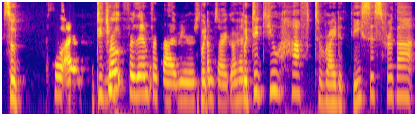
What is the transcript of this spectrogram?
so so I did you? wrote for them for five years. But- I'm sorry, go ahead. But did you have to write a thesis for that?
